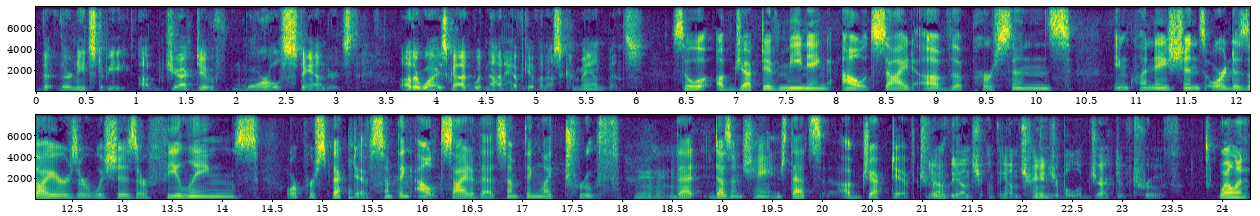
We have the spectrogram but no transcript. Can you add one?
there, there needs to be objective moral standards. Otherwise, God would not have given us commandments. So, objective meaning outside of the person's inclinations or desires or wishes or feelings or perspectives, something outside of that, something like truth mm-hmm. that doesn't change. That's objective Yeah, truth. the, unch- the unchangeable objective truth. Well, and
